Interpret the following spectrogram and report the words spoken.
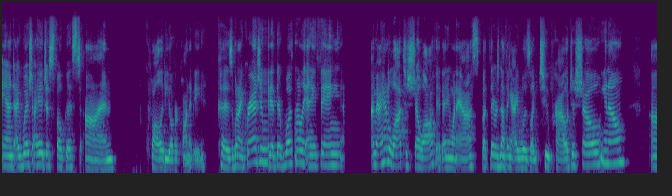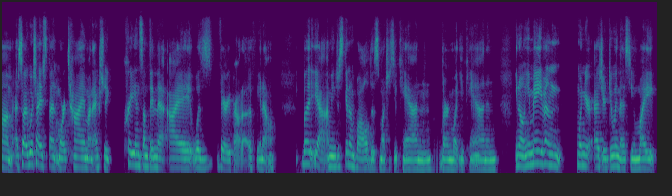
And I wish I had just focused on quality over quantity. Because when I graduated, there wasn't really anything. I mean, I had a lot to show off if anyone asked, but there was nothing I was like too proud to show, you know? Um, so I wish I had spent more time on actually creating something that I was very proud of, you know. But yeah, I mean, just get involved as much as you can, learn what you can. And, you know, you may even, when you're, as you're doing this, you might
